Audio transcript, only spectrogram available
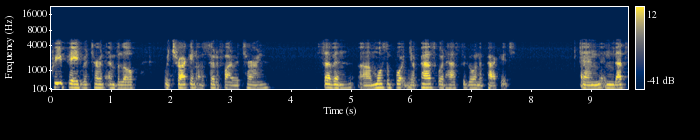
prepaid return envelope with tracking or certified return. Seven, uh, most important, your passport has to go in the package. And, and that's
